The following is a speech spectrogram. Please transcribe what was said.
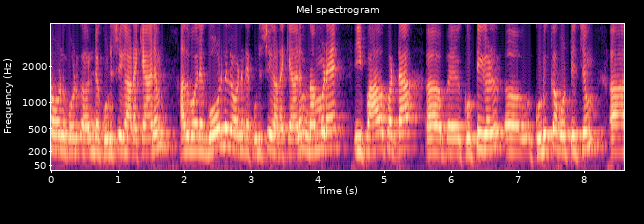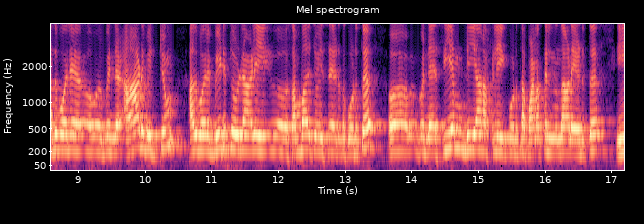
ലോൺ കൊടുക്കന്റെ കുടിശ്ശിക അടയ്ക്കാനും അതുപോലെ ഗോൾഡ് ലോണിന്റെ കുടിശ്ശിക അടയ്ക്കാനും നമ്മുടെ ഈ പാവപ്പെട്ട കുട്ടികൾ കുടുക്ക പൊട്ടിച്ചും അതുപോലെ പിന്നെ ആട് വിറ്റും അതുപോലെ ബീഡി തൊഴിലാളി സമ്പാദിച്ച പൈസ എടുത്ത് കൊടുത്ത് പിന്നെ സി എം ഡി ആർ എഫിലേക്ക് കൊടുത്ത പണത്തിൽ നിന്നാണ് എടുത്ത് ഈ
